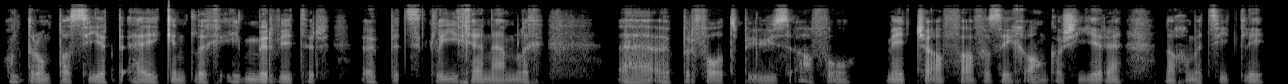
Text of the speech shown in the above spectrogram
Und darum passiert eigentlich immer wieder etwas das Gleiche, nämlich äh, jemand fängt bei uns an mitschaffen, von sich engagieren. Nach einem Zeitchen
